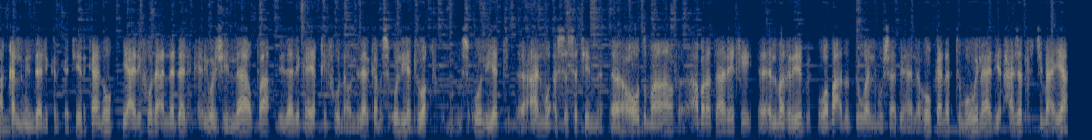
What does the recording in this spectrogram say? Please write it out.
أقل من ذلك الكثير كانوا يعرفون أن ذلك لوجه الله فلذلك يقفون ولذلك مسؤولية الوقف مسؤولية عن مؤسسة عظمى عبر تاريخ المغرب وبعض الدول المشابهة له. كانت تمول هذه الحاجات الاجتماعية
